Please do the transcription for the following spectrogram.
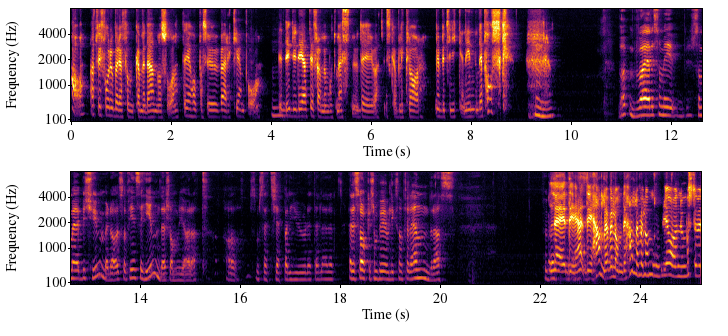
ja, att vi får det börja funka med den och så. Det hoppas jag verkligen på. Det, det, det är det jag ser fram emot mest nu, det är ju att vi ska bli klar med butiken innan det är påsk. Vad, vad är det som är, som är bekymmer då? Så finns det hinder som gör att, ja, som sätter käppar i hjulet eller är det, är det saker som behöver liksom förändras? Nej, det, det handlar väl om, det handlar väl om, ja nu måste vi,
